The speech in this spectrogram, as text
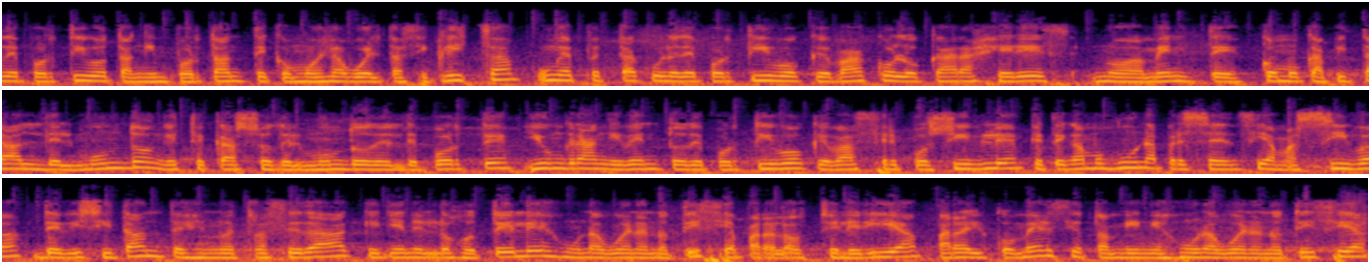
deportivo tan importante como es la Vuelta Ciclista, un espectáculo deportivo que va a colocar a Jerez nuevamente como capital del mundo, en este caso del mundo del deporte, y un gran evento deportivo que va a hacer posible que tengamos una presencia masiva de visitantes en nuestra ciudad, que llenen los hoteles, una buena noticia para la hostelería, para el comercio también es una buena noticia.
